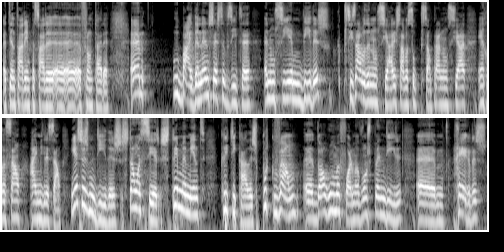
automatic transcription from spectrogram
a tentarem passar a, a, a fronteira. Biden, antes desta visita, anuncia medidas precisava de anunciar e estava sob pressão para anunciar em relação à imigração. E estas medidas estão a ser extremamente criticadas porque vão, eh, de alguma forma, vão expandir uh, regras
